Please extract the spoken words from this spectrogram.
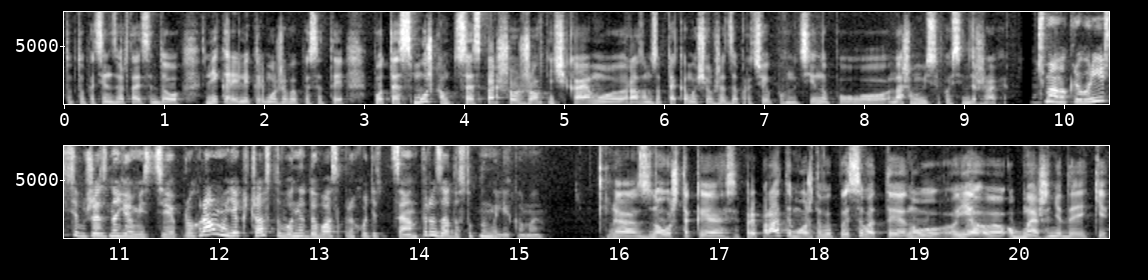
Тобто пацієнт звертається до лікаря, лікар може виписати. По тест-смужкам це з 1 жовтня чекаємо разом з аптеками, що вже запрацює повноцінно по нашому місці, по всій державі. Чимало криворіжців вже знайомі з цією програмою. Як часто вони до вас приходять в центр за доступними ліками? Е, Знову ж таки, препарати можна виписувати. Ну є е, обмеження деякі.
